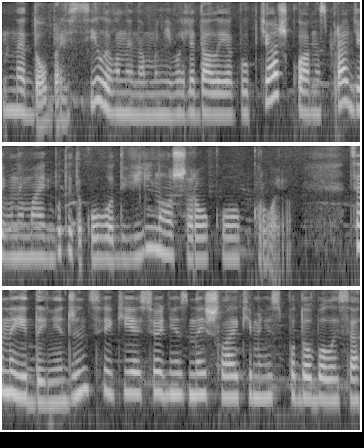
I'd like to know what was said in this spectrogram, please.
недобре сіли. Вони на мені виглядали як в обтяжку, а насправді вони мають бути такого вільного широкого крою. Це не єдині джинси, які я сьогодні знайшла, які мені сподобалися.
